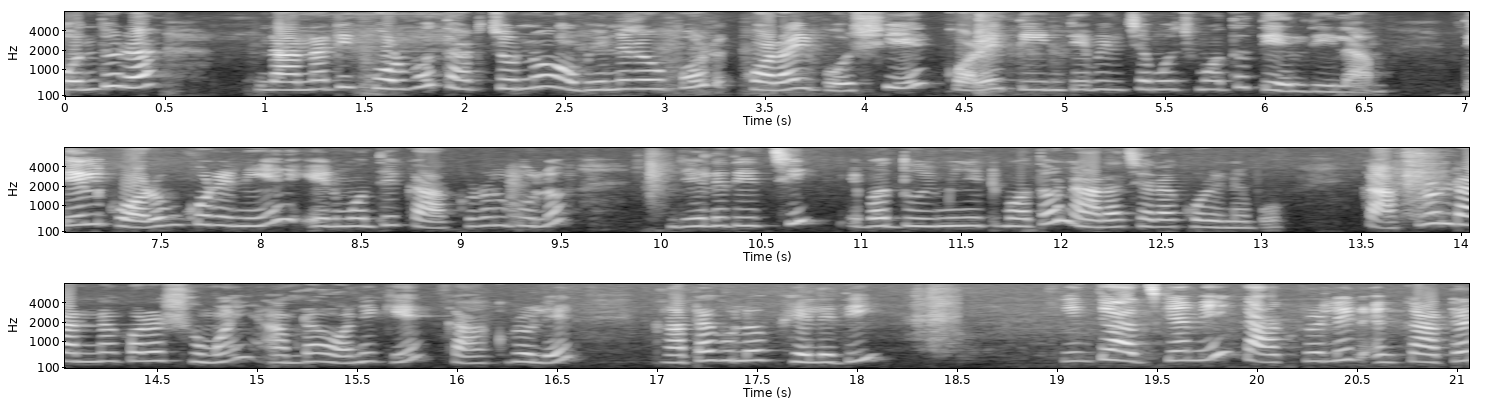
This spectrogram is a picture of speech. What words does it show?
বন্ধুরা রান্নাটি করব, তার জন্য ওভেনের ওপর কড়াই বসিয়ে কড়াই তিন টেবিল চামচ মতো তেল দিলাম। তেল গরম করে নিয়ে এর মধ্যে কাঁকরোলগুলো ঢেলে দিচ্ছি। এবার দুই মিনিট মতো নাড়াচাড়া করে নেব। কাঁকরোল রান্না করার সময় আমরা অনেকে কাঁকরোলের কাঁটাগুলো ফেলে দিই। কিন্তু আজকে আমি কাঁকরোলের কাঁটা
